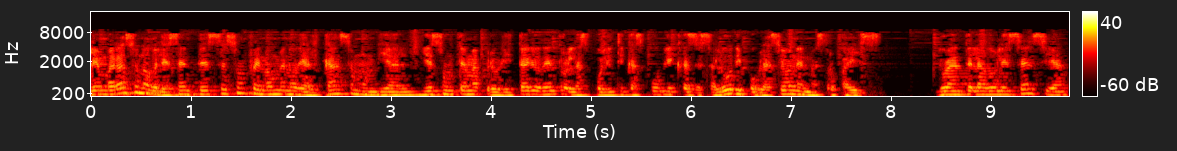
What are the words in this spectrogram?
El embarazo en adolescentes es un fenómeno de alcance mundial y es un tema prioritario dentro de las políticas públicas de salud y población en nuestro país. Durante la adolescencia,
